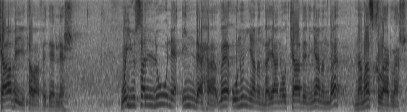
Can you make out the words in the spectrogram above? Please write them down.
Kabe'yi tavaf ederler. Ve yusallune indaha ve onun yanında yani o Kabe'nin yanında namaz kılarlar.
